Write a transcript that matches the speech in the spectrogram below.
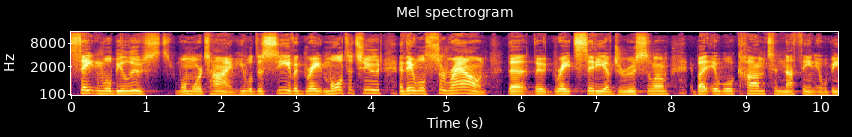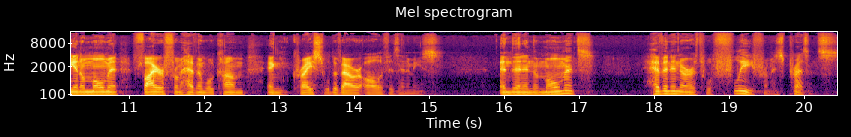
Satan will be loosed one more time. He will deceive a great multitude, and they will surround the, the great city of Jerusalem, but it will come to nothing. It will be in a moment. Fire from heaven will come, and Christ will devour all of his enemies. And then in the moment, heaven and earth will flee from his presence.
